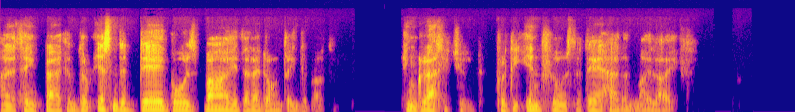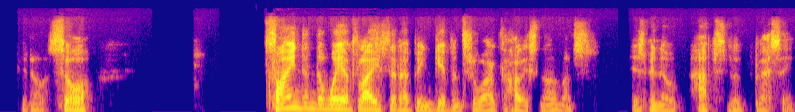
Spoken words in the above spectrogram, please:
And I think back, and there isn't a day goes by that I don't think about them in gratitude for the influence that they had in my life. You know, so finding the way of life that I've been given through Alcoholics Anonymous has been an absolute blessing.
